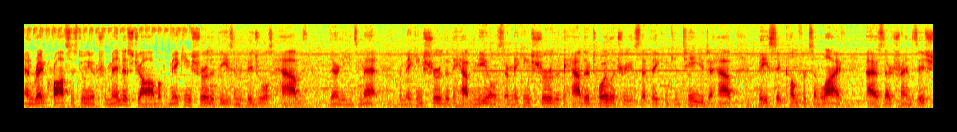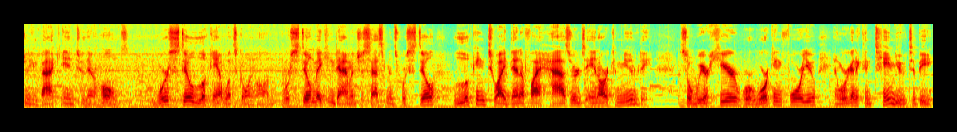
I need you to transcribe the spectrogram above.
and Red Cross is doing a tremendous job of making sure that these individuals have their needs met. They're making sure that they have meals, they're making sure that they have their toiletries, that they can continue to have basic comforts in life as they're transitioning back into their homes. We're still looking at what's going on. We're still making damage assessments. We're still looking to identify hazards in our community. So we're here, we're working for you, and we're going to continue to be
